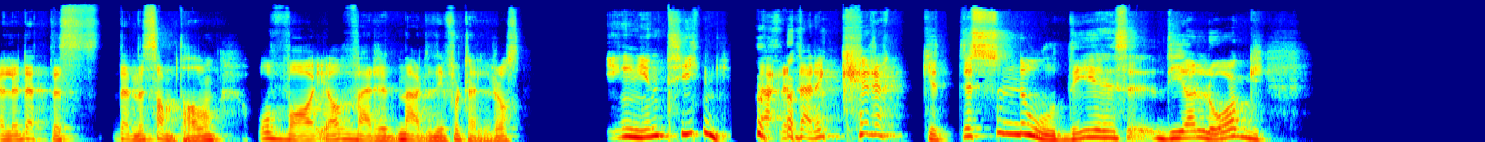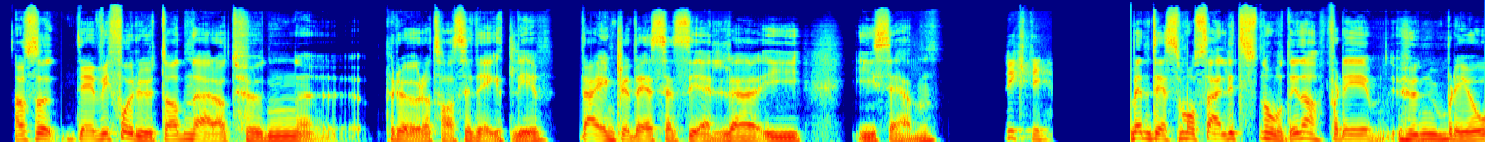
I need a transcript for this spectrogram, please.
eller dette, denne samtalen. Og hva i all verden er det de forteller oss? Ingenting! Det er, det er en krøkkete, snodig dialog. Altså, Det vi får ut av den, er at hun øh, prøver å ta sitt eget liv. Det er egentlig det essensielle i, i scenen. Riktig. Men det som også er litt snodig, da, fordi hun blir jo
